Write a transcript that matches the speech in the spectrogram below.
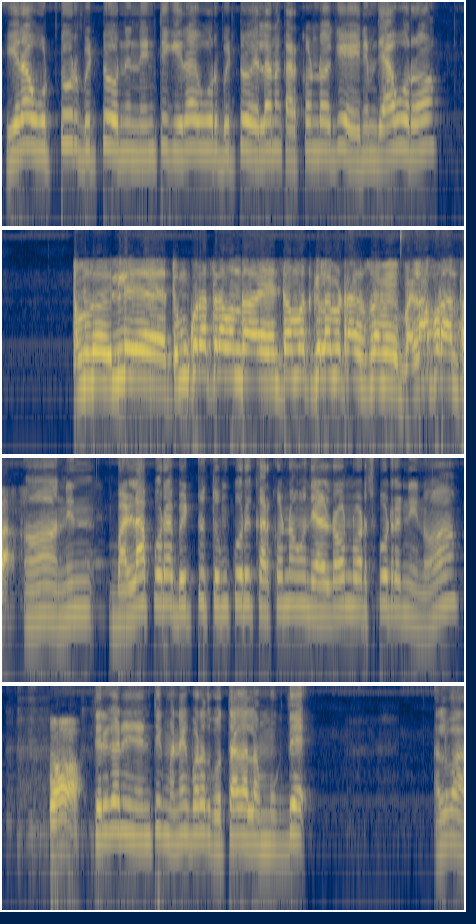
ಇರೋ ಹುಟ್ಟೂರ್ ಬಿಟ್ಟು ನಿನ್ನ ಹೆಂಡತಿಗೆ ಇರೋ ಊರ್ ಬಿಟ್ಟು ಎಲ್ಲಾನ ಕರ್ಕೊಂಡೋಗಿ ನಿಮ್ದು ಯಾವ ಊರು ನಮ್ದು ಇಲ್ಲಿ ತುಮಕೂರ್ ಹತ್ರ ಒಂದ್ ಎಂಟೊಂಬತ್ತು ಕಿಲೋಮೀಟರ್ ಆಗುತ್ತೆ ಸ್ವಾಮಿ ಬಳ್ಳಾಪುರ ಅಂತ. ನಿನ್ ಬಳ್ಳಾಪುರ ಬಿಟ್ಟು ತುಮಕೂರಿಗೆ ಕರ್ಕೊಂಡು ಒಂದ್ ಎರಡು ರೌಂಡ್ ಹೊಡ್ಸ್ಬಿಡ್ರಿ ನೀನು. ಓ ತಿರ್ಗಾ ನೀನ್ ಹೆಂಡತಿಗೆ ಮನೆಗೆ ಬರೋದು ಗೊತ್ತಾಗಲ್ಲ ಮುಗ್ದೆ. ಅಲ್ವಾ?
